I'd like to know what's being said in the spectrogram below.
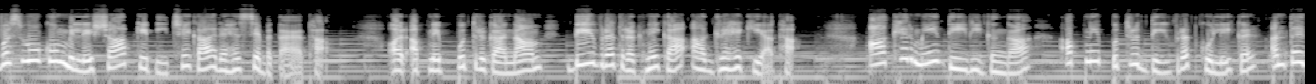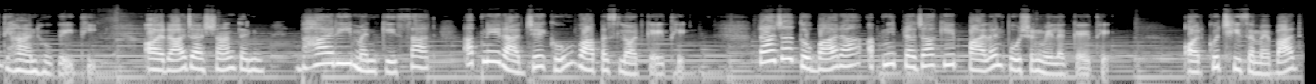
वसुओं को मिले शाप के पीछे का रहस्य बताया था और अपने पुत्र का नाम देवव्रत रखने का आग्रह किया था। आखिर में देवी गंगा अपने पुत्र देवव्रत को लेकर अंतर ध्यान हो गई थी और राजा शांतनु भारी मन के साथ अपने राज्य को वापस लौट गए थे। राजा दोबारा अपनी प्रजा के पालन पोषण में लग गए थे और कुछ ही समय बाद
